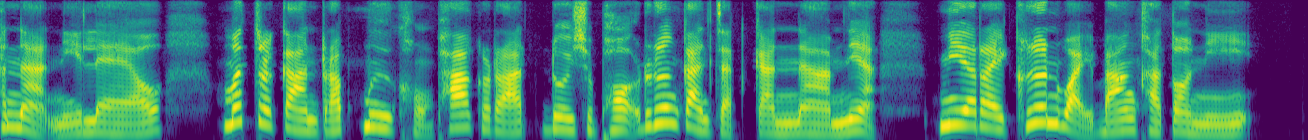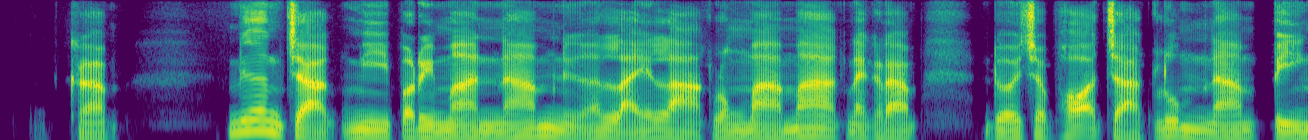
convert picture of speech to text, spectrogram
ขนาดนี้แล้ว มาตรการรับมือของภาครัฐ โดยเฉพาะเรื่องการจัดการน้ำเนี่ยมีอะไรเคลื่อนไหวบ้างคะตอนนี้ ครับ เนื่องจากมีปริมาณน้ำเหนือไหลหลากลงมามากนะครับ โดยเฉพาะจากลุ่มน้ำปิง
